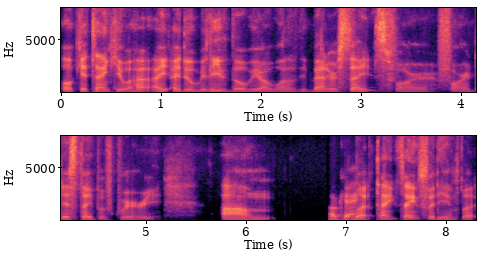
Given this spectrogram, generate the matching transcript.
Okay, thank you. I, I do believe, though, we are one of the better sites for for this type of query. Um, okay. But thanks thanks for the input.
